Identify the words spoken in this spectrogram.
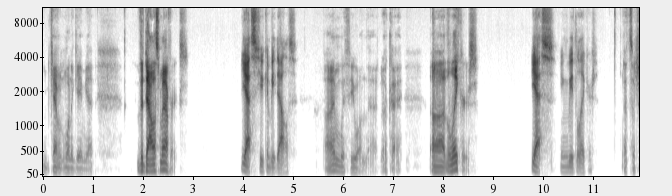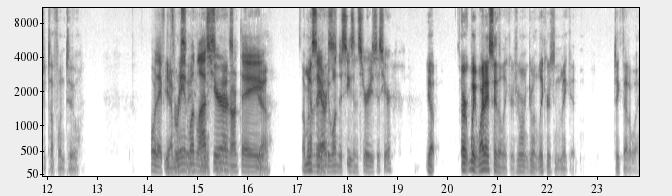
you haven't won a game yet. The Dallas Mavericks. Yes, you can beat Dallas. I'm with you on that. Okay. Uh, the Lakers. Yes, you can beat the Lakers. That's such a tough one too. Or were they Yeah, three and say- one last year? And aren't they? yeah. I'm going to say they already yes. won the season series this year? Yep. Or wait, why did I say the Lakers? We weren't doing Lakers didn't make it. Take that away.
